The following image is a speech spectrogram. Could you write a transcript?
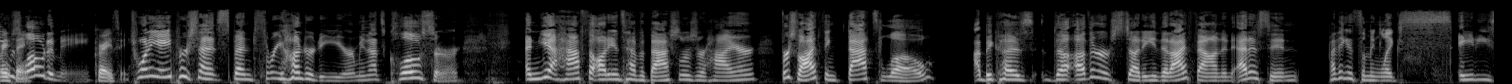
seems low to me. Crazy. Twenty eight percent spend three hundred a year. I mean, that's closer. And yeah, half the audience have a bachelor's or higher. First of all, I think that's low Uh, because the other study that I found in Edison, I think it's something like eighty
